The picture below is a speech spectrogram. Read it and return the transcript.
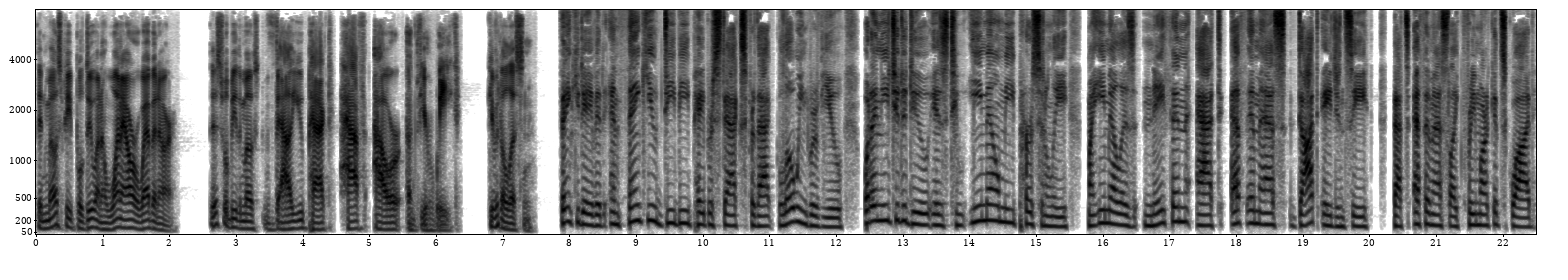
than most people do on a one hour webinar. This will be the most value packed half hour of your week. Give it a listen. Thank you, David. And thank you, DB Paperstacks, for that glowing review. What I need you to do is to email me personally. My email is nathan at fms.agency. That's FMS like Free Market Squad.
